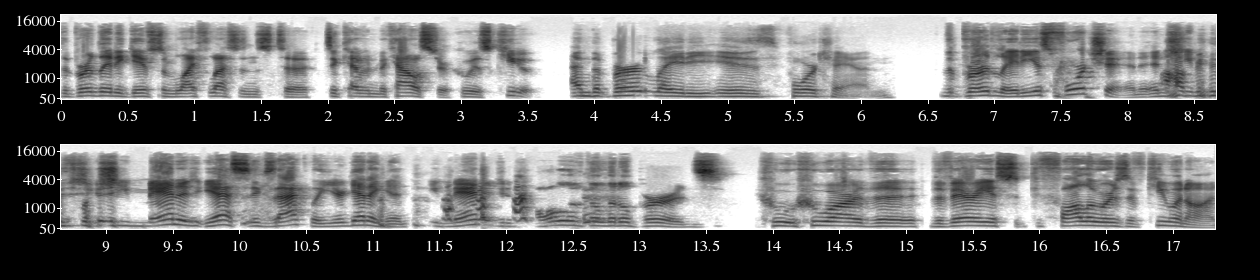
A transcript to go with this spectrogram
the bird lady gave some life lessons to to Kevin McAllister, who is Q. And the bird lady is 4chan. the bird lady is 4chan and she, she she manages yes exactly you're getting it. She manages all of the little birds who who are the the various followers of qanon.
